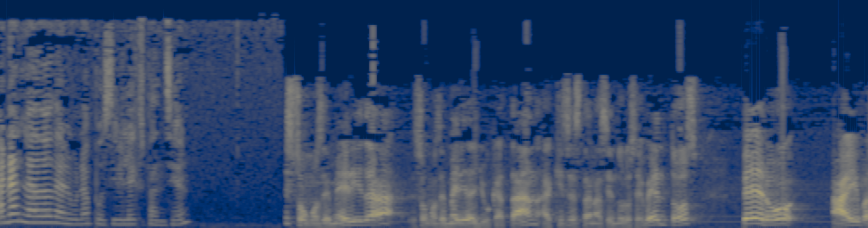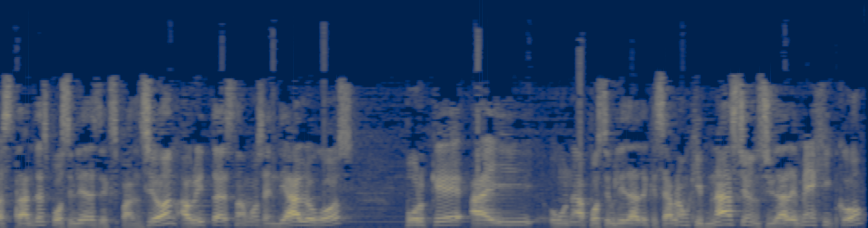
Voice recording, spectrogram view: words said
¿Han hablado de alguna posible expansión? Somos de Mérida, somos de Mérida, Yucatán, aquí se están haciendo los eventos, pero hay bastantes posibilidades de expansión. Ahorita estamos en diálogos porque hay una posibilidad de que se abra un gimnasio en Ciudad de México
